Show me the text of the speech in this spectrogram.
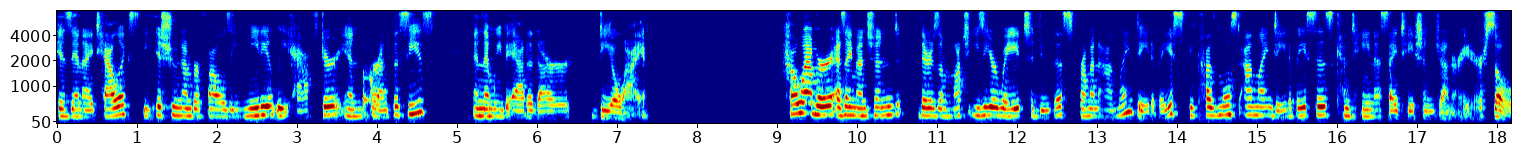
is in italics. The issue number follows immediately after in parentheses. And then we've added our DOI. However, as I mentioned, there's a much easier way to do this from an online database because most online databases contain a citation generator. So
